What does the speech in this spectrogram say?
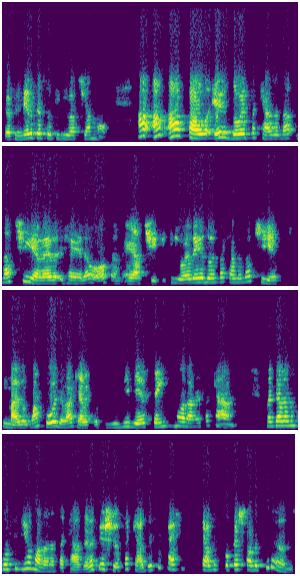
Foi a primeira pessoa que viu a tia morta. A, a, a, Paula herdou essa casa da, da tia, ela era, já era órfã, é a tia que criou, ela herdou essa casa da tia. E mais alguma coisa lá que ela conseguiu viver sem morar nessa casa. Mas ela não conseguiu morar nessa casa. Ela fechou essa casa e essa casa ficou fechada por anos.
